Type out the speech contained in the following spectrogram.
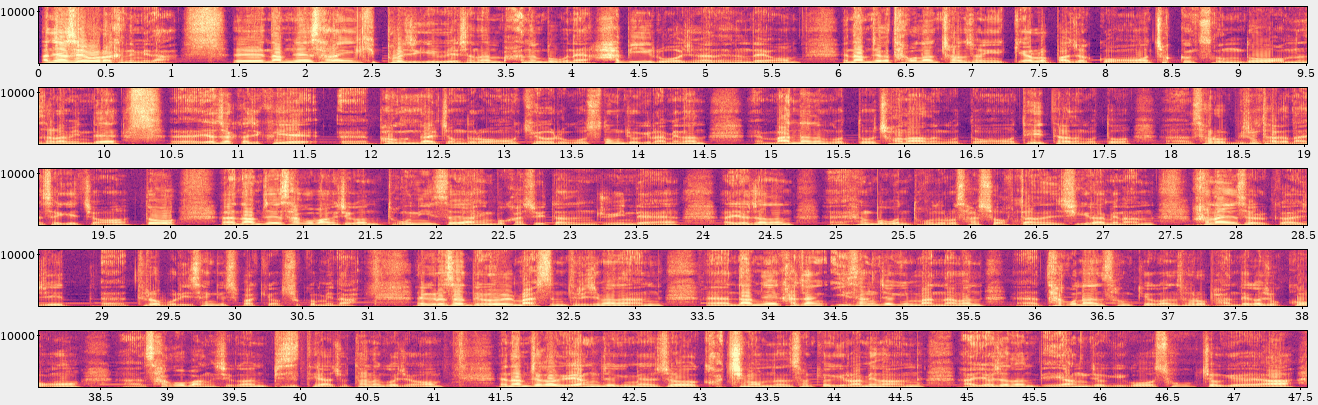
안녕하세요 오라큰입니다. 에, 남녀의 사랑이 깊어지기 위해서는 많은 부분에 합이 이루어져야 되는데요. 에, 남자가 타고난 천성이 깨알로 빠졌고 적극성도 없는 사람인데 에, 여자까지 그에 에, 버금갈 정도로 게으르고 수동적이라면은 에, 만나는 것도 전화하는 것도 데이트하는 것도 어, 서로 미루다가 날새겠죠. 또 에, 남자의 사고 방식은 돈이 있어야 행복할 수 있다는 주의인데 에, 여자는 에, 행복은 돈으로 살 수 없다는 식이라면은 하나에서 열까지 에, 트러블이 생길 수밖에 없을 겁니다. 에, 그래서 늘 말씀드리지만은 에, 남녀의 가장 이상적인 만남은 에, 타고난 성격은 서로 반대가 좋고 어, 사고 방식은 비슷해야 좋다는 거죠. 에, 남자가 외향적이면서 거침없는 성격이라면은 아, 여자는 내향적이고 소극적이어야 어,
